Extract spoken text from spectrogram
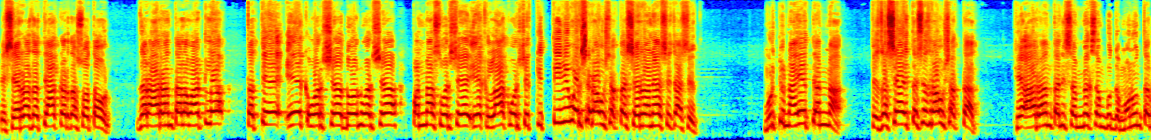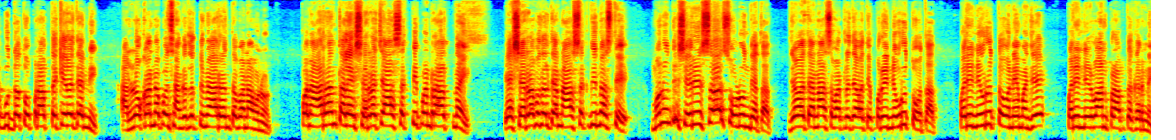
ते शरीराचा त्याग करतात स्वतःहून. जर अरहंताला वाटलं तर ते एक वर्ष दोन वर्ष पन्नास वर्ष एक लाख वर्ष कितीही वर्ष राहू शकतात शरीराने असेच असेच. मृत्यू नाही त्यांना. ते जसे आहेत तसेच राहू शकतात. हे अरहंत आणि सम्यक संबुद्ध म्हणून तर बुद्ध तो प्राप्त केलं त्यांनी. आणि लोकांना पण सांगितलं तुम्ही अरहंत बना म्हणून. पण अरहंताला या शरीराची आसक्ती पण राहत नाही. या शरीराबद्दल त्यांना आसक्ती नसते. म्हणून ते शरीर सहज सोडून देतात. जेव्हा त्यांना असं वाटलं तेव्हा ते परिनिवृत्त होतात. परिनिवृत्त होणे म्हणजे परिनिर्वाण प्राप्त करणे.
